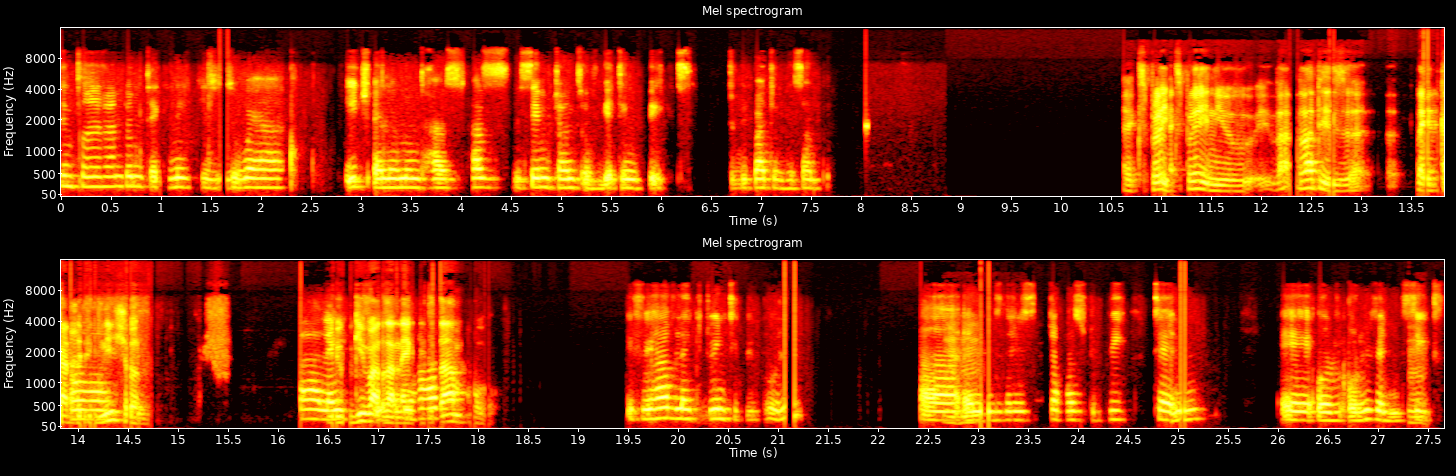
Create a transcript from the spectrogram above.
simple random technique is where each element has has the same chance of getting picked to be part of the sample. Explain, explain. You that that is uh, like a Uh, definition. Uh, You like give us an we have example. if we have like 20 people uh, Mhm. and the researcher has to pick 10 uh, or, or even six,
